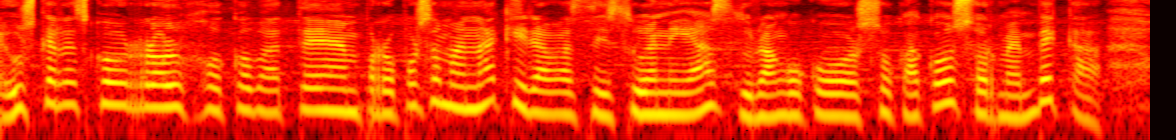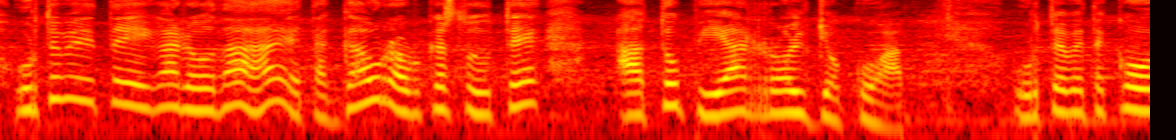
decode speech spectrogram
Euskarazko rol joko baten proposamenak irabazi zuen iaz Durangoko sokako sormen beka. Urtebete igaro da eta gaur aurkeztu dute atopia rol jokoa. Urtebeteko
